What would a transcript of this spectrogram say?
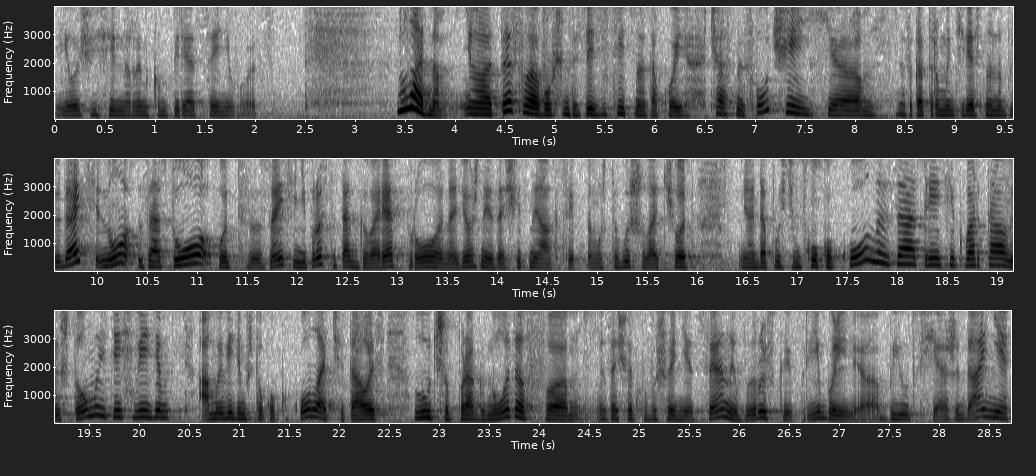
и очень сильно рынком переоцениваются. Ну ладно, Тесла, в общем-то, здесь действительно такой частный случай, э, за которым интересно наблюдать, но зато, вот, знаете, не просто так говорят про надежные защитные акции, потому что вышел отчет, э, допустим, Coca-Cola за третий квартал, и что мы здесь видим? А мы видим, что Coca-Cola отчиталась лучше прогнозов э, за счет повышения цен, и выручка, и прибыль бьют все ожидания,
